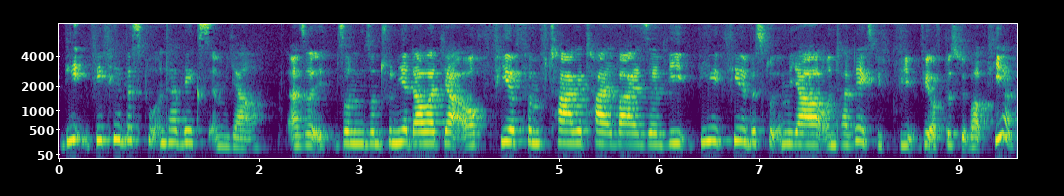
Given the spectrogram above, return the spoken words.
Wie, wie viel bist du unterwegs im Jahr? Also so ein, so ein Turnier dauert ja auch vier, fünf Tage teilweise. Wie, wie viel bist du im Jahr unterwegs? Wie, wie, wie oft bist du überhaupt hier?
